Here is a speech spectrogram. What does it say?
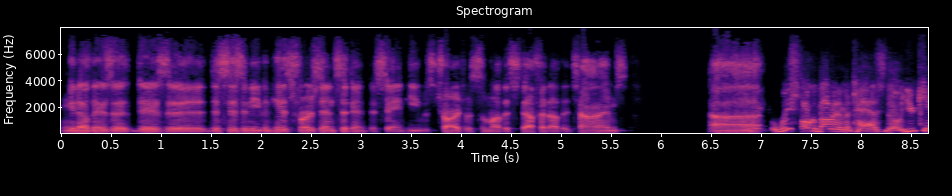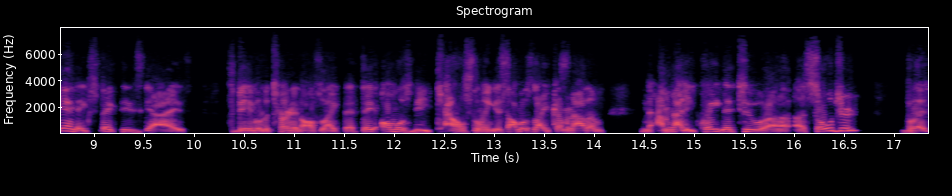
you know, there's a there's a this isn't even his first incident. They're saying he was charged with some other stuff at other times. Uh, we spoke about it in the past, though. You can't expect these guys to be able to turn it off like that. They almost need counseling. It's almost like coming out of. I'm not equating it to a, a soldier, but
